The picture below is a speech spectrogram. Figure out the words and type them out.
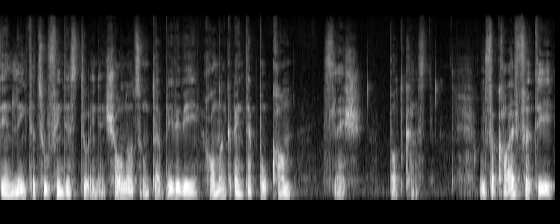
Den Link dazu findest du in den Shownotes unter www.romangmenta.com slash podcast. Und Verkäufer, die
